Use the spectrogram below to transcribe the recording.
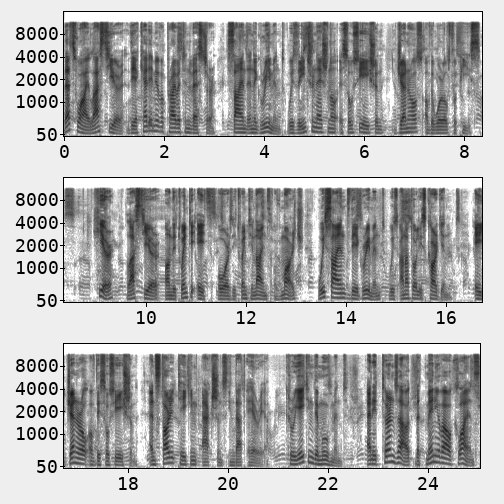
That's why last year the Academy of a Private Investor signed an agreement with the International Association Generals of the World for Peace. Here, last year, on the 28th or the 29th of March, we signed the agreement with Anatoly Skargin, a general of the association, and started taking actions in that area, creating the movement. And it turns out that many of our clients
